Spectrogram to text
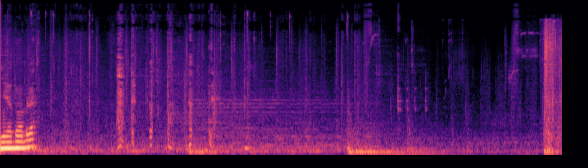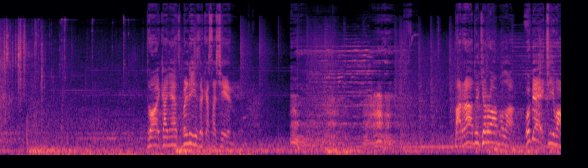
Є добре. Твой конец близок, ассасин. Порадуйте Ромула! Убейте его!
